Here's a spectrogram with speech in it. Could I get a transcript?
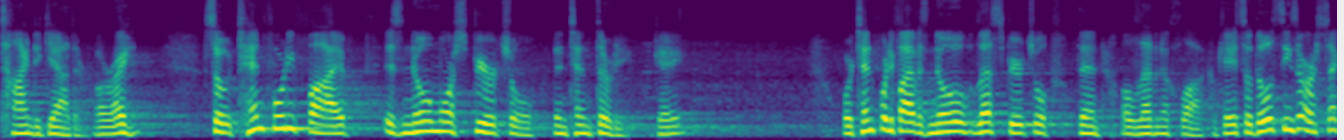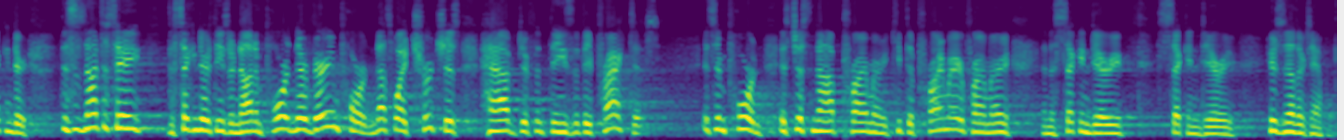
time to gather, all right? So 1045 is no more spiritual than 1030, okay? Or 1045 is no less spiritual than 11 o'clock, okay? So those things are secondary. This is not to say the secondary things are not important. They're very important. That's why churches have different things that they practice. It's important. It's just not primary. Keep the primary primary and the secondary secondary. Here's another example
